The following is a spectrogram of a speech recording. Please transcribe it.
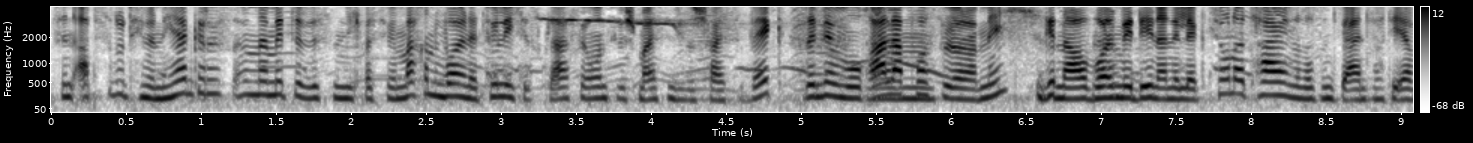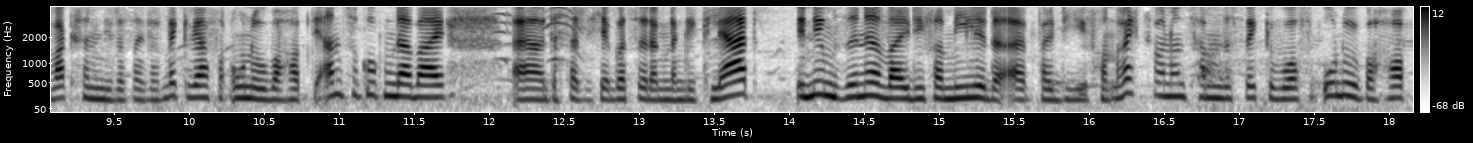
sind absolut hin und her gerissen in der Mitte, wissen nicht, was wir machen wollen. Natürlich ist klar für uns, wir schmeißen diese Scheiße weg. Sind wir Moralapostel oder nicht? Genau, wollen wir denen eine Lektion erteilen oder sind wir einfach die Erwachsenen, die das einfach wegwerfen, ohne überhaupt die anzugucken dabei? Äh, das hat sich ja Gott sei Dank dann geklärt. In dem Sinne, weil die Familie, äh, weil die von rechts von uns haben das weggeworfen, ohne überhaupt,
